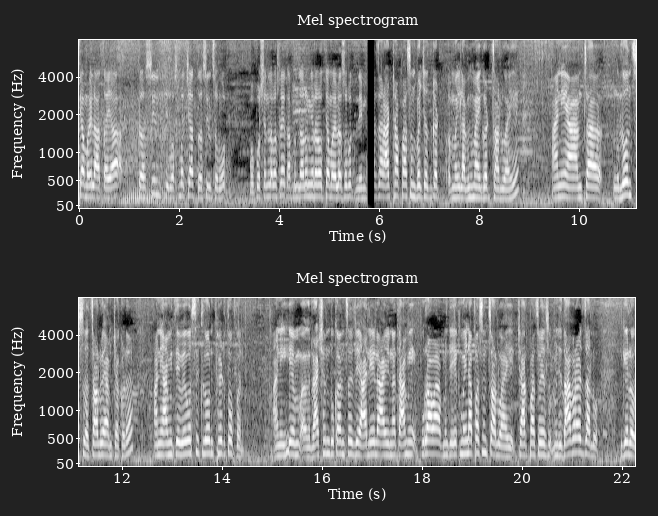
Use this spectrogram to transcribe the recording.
त्या महिला आता या तहसील वसमतच्या तहसीलसमोर उपोषणाला बसल्या आहेत आपण जाणून घेणार आहोत त्या महिलासोबत नेम हजार अठरापासून बचत गट महिला भीमाई गट चालू आहे. आणि आमचा लोन्स चालू आहे आमच्याकडं. आणि आम्ही ते व्यवस्थित लोन फेडतो पण. आणि हे राशन दुकानचं जे आलेलं आहे ना ते आम्ही पुरावा म्हणजे एक महिन्यापासून चालू आहे. चार पाच वेळेस म्हणजे दहा बारा वेळेस झालो गेलो.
